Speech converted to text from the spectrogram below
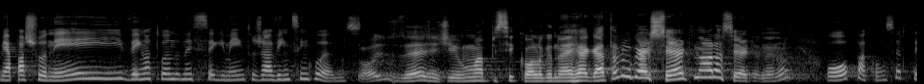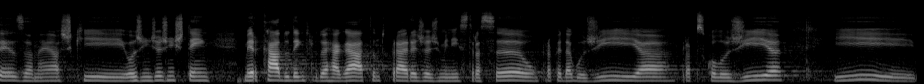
me apaixonei e venho atuando nesse segmento já há 25 anos. Pois é, gente, uma psicóloga no RH está no lugar certo na hora certa, não é não? Opa, com certeza, né? Acho que hoje em dia a gente tem mercado dentro do RH, tanto para a área de administração, para pedagogia, para psicologia e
